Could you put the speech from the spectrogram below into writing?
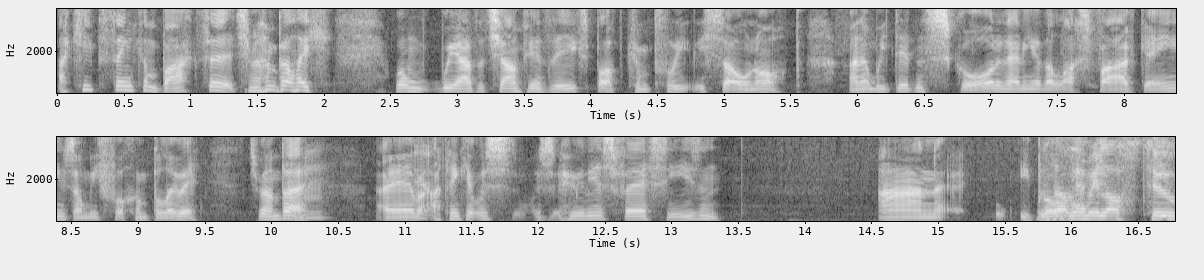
I keep thinking back to. it. Do you remember like when we had the Champions League spot completely sewn up, and then we didn't score in any of the last five games, and we fucking blew it. Do you remember? Mm-hmm. Um, yeah. I think it was was Houllier's first season, and he brought was that when we lost two?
